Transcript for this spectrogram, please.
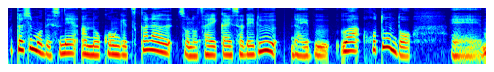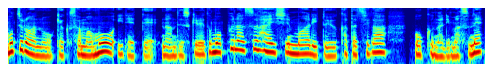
私もですね、あの、今月からその再開されるライブはほとんど、えー、もちろんあの、お客様も入れてなんですけれども、プラス配信もありという形が多くなりますね。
